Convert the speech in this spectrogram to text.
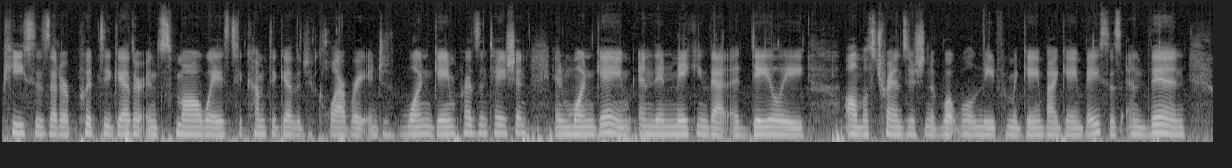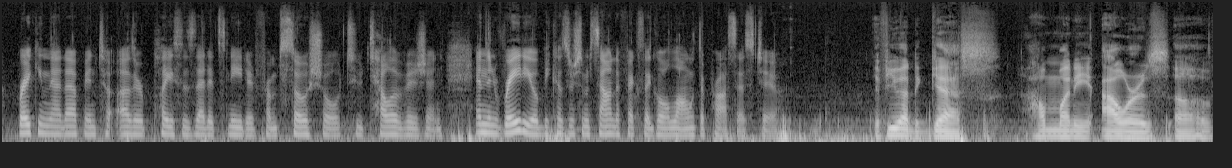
pieces that are put together in small ways to come together to collaborate in just one game presentation and one game, and then making that a daily almost transition of what we'll need from a game by game basis, and then breaking that up into other places that it's needed from social to television and then radio because there's some sound effects that go along with the process too. If you had to guess how many hours of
